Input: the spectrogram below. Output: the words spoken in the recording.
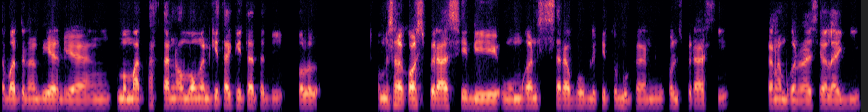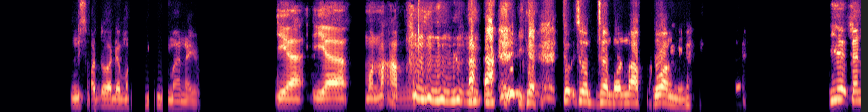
Siapa tahu nanti ada yang mematahkan omongan kita kita tadi kalau kalau misal konspirasi diumumkan secara publik itu bukan konspirasi karena bukan rahasia lagi. Ini suatu ada maksud gimana ya? Ya, ya mohon maaf. Iya, cuma cuma bisa mohon maaf doang ya. Iya kan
